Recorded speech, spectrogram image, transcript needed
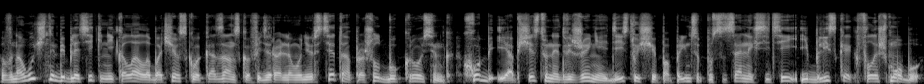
В научной библиотеке Николая Лобачевского Казанского федерального университета прошел буккроссинг – хобби и общественное движение, действующее по принципу социальных сетей и близкое к флешмобу.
